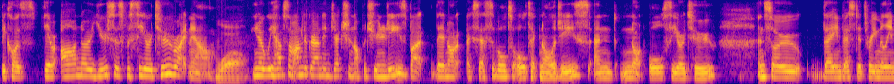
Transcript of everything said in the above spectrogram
because there are no uses for CO2 right now. Wow. You know, we have some underground injection opportunities, but they're not accessible to all technologies and not all CO2. And so they invested $3 million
